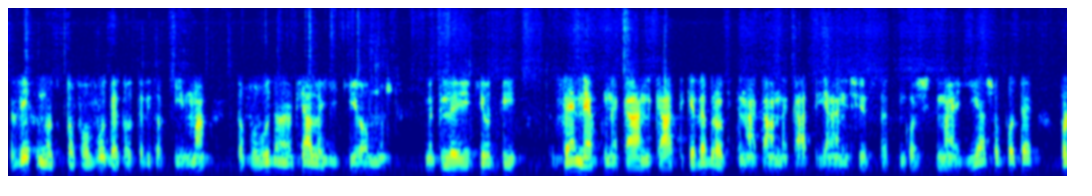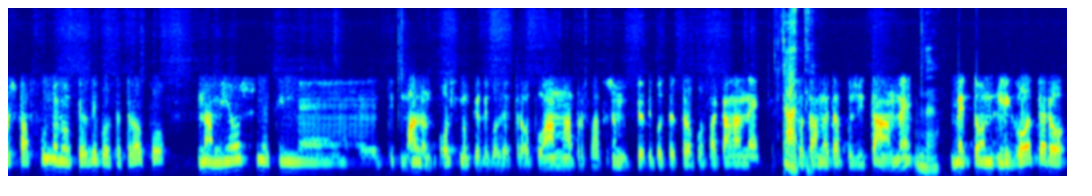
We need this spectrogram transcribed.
δείχνουν ότι το φοβούνται το τρίτο κύμα. Το φοβούνται με ποια λογική όμως; Με τη λογική ότι δεν έχουν κάνει κάτι και δεν πρόκειται να κάνουν κάτι για να ενισχύσουν το εθνικό σύστημα υγείας. Οπότε προσπαθούν με οποιοδήποτε τρόπο να μειώσουν την. Ε, μάλλον όχι με οποιοδήποτε τρόπο. Άμα προσπαθούσαν με οποιοδήποτε τρόπο θα κάνανε αυτά τα μέτρα που ζητάμε. Ναι. Με τον λιγότερο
